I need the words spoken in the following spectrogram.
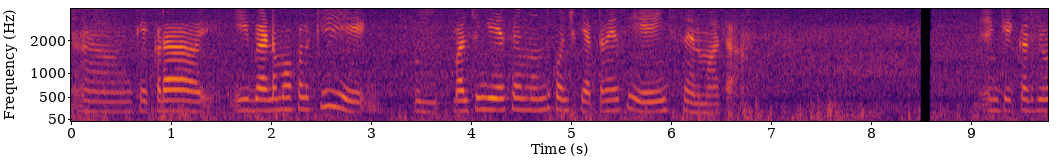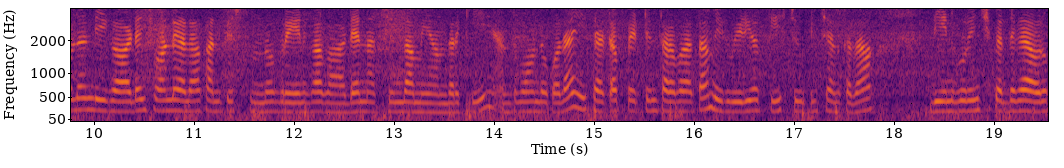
ఆ, ఇంకెక్కడ ఈ బెండ మొక్కలకి మల్చింగ్ వేసే ముందు కొంచెం ఎత్తనేసి వేసి అనమాట ఇంకెక్కడ చూడండి ఈ గార్డెన్ చూడండి ఎలా కనిపిస్తుందో. గ్రీన్గా గార్డెన్ నచ్చిందా మీ అందరికీ? ఎంత బాగుందో కూడా ఈ సెటప్ పెట్టిన తర్వాత మీకు వీడియో తీసి చూపించాను కదా. దీని గురించి పెద్దగా ఎవరు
